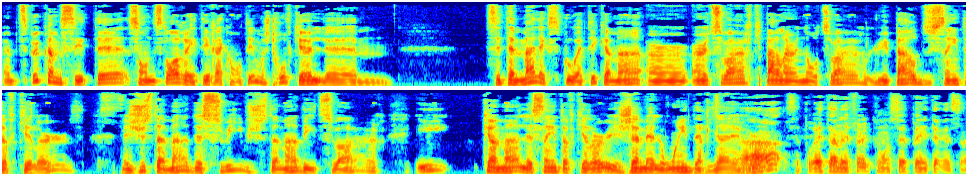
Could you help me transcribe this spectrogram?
un petit peu comme c'était son histoire a été racontée. Moi, je trouve que le c'était mal exploité comment un, un tueur qui parle à un autre tueur lui parle du Saint of Killers, mais justement de suivre justement des tueurs et comment le Saint of Killer est jamais loin derrière eux. Ah, ça pourrait être en effet un concept intéressant.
